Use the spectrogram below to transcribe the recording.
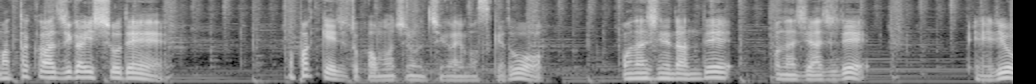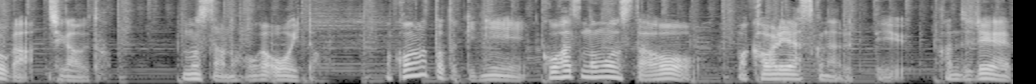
全く味が一緒で、まあ、パッケージとかはもちろん違いますけど、同じ値段で同じ味で、えー、量が違うと。モンスターの方が多いと。ま、こうなった時に、後発のモンスターを、まあ、買われやすくなるっていう感じで、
